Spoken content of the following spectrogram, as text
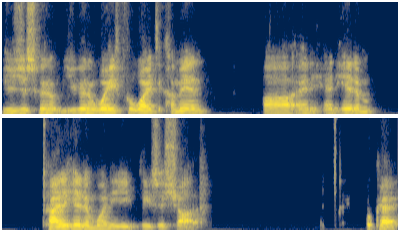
You're just gonna you're gonna wait for white to come in, uh, and and hit him. Try to hit him when he leaves a shot. Okay.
